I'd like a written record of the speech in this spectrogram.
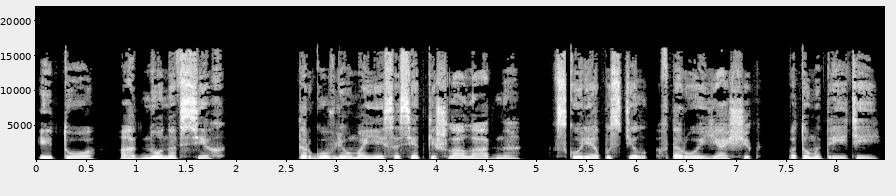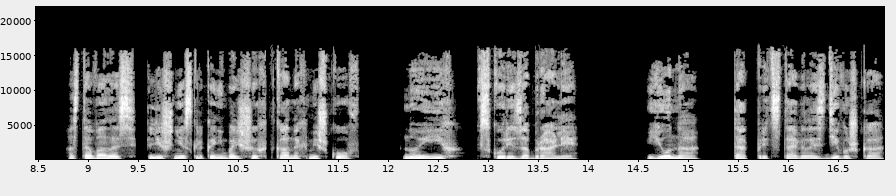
и то одно на всех. Торговля у моей соседки шла ладно. Вскоре опустел второй ящик, потом и третий. Оставалось лишь несколько небольших тканых мешков, но и их вскоре забрали. Юна, так представилась девушка,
